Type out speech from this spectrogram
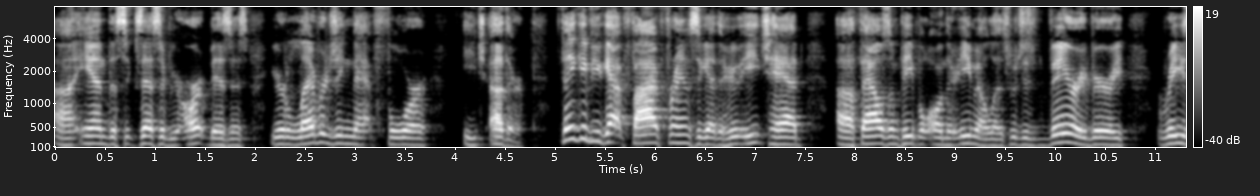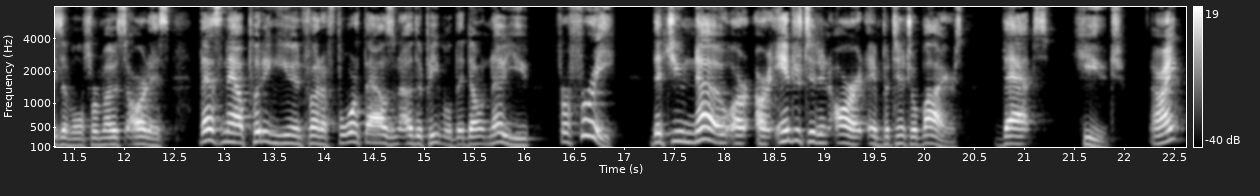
uh, and the success of your art business, you're leveraging that for each other. Think if you got five friends together who each had a thousand people on their email list, which is very, very reasonable for most artists. That's now putting you in front of 4,000 other people that don't know you for free, that you know are, are interested in art and potential buyers. That's huge. All right.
